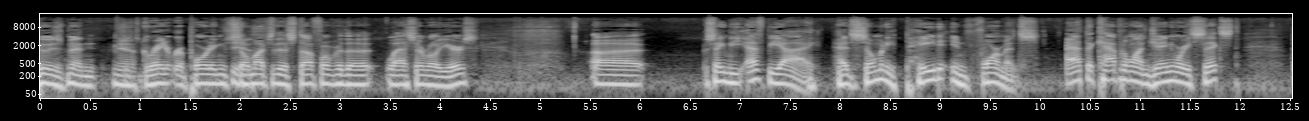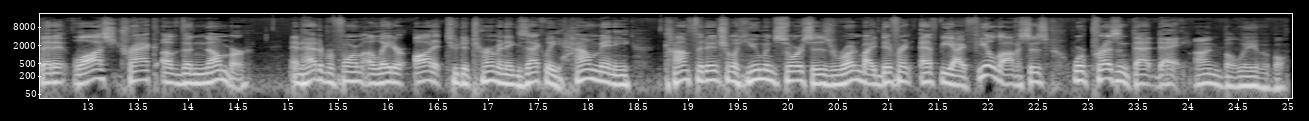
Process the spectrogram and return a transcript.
who's been just great at reporting She so is. much of this stuff over the last several years, uh, saying the FBI had so many paid informants at the Capitol on January 6th that it lost track of the number and had to perform a later audit to determine exactly how many confidential human sources run by different FBI field offices were present that day. Unbelievable.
